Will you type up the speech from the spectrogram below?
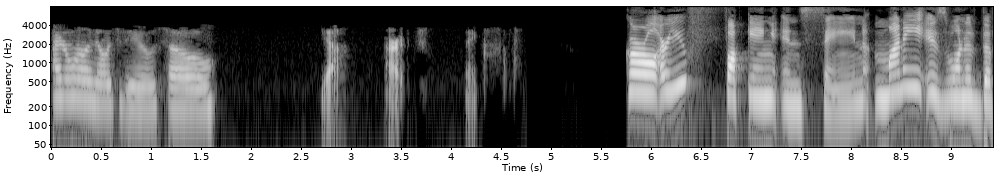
I don't really know what to do. So, yeah. All right. Thanks. Girl, are you fucking insane? Money is one of the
